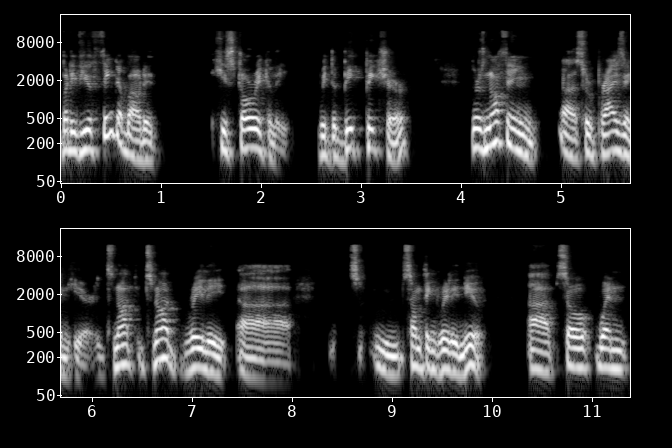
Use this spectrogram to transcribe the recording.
But if you think about it historically with the big picture there's nothing uh, surprising here. It's not it's not really uh, mm, something really new. Uh, so when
